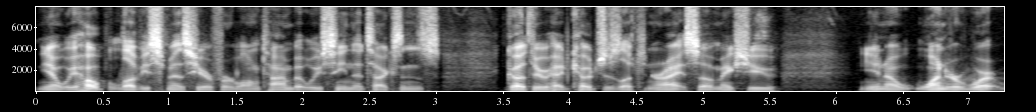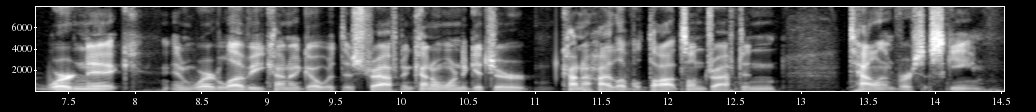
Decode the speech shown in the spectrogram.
you know we hope Lovie Smith's here for a long time but we've seen the Texans go through head coaches left and right. So it makes you you know, wonder where where Nick and where Lovie kind of go with this draft, and kind of wanted to get your kind of high level thoughts on drafting talent versus scheme.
